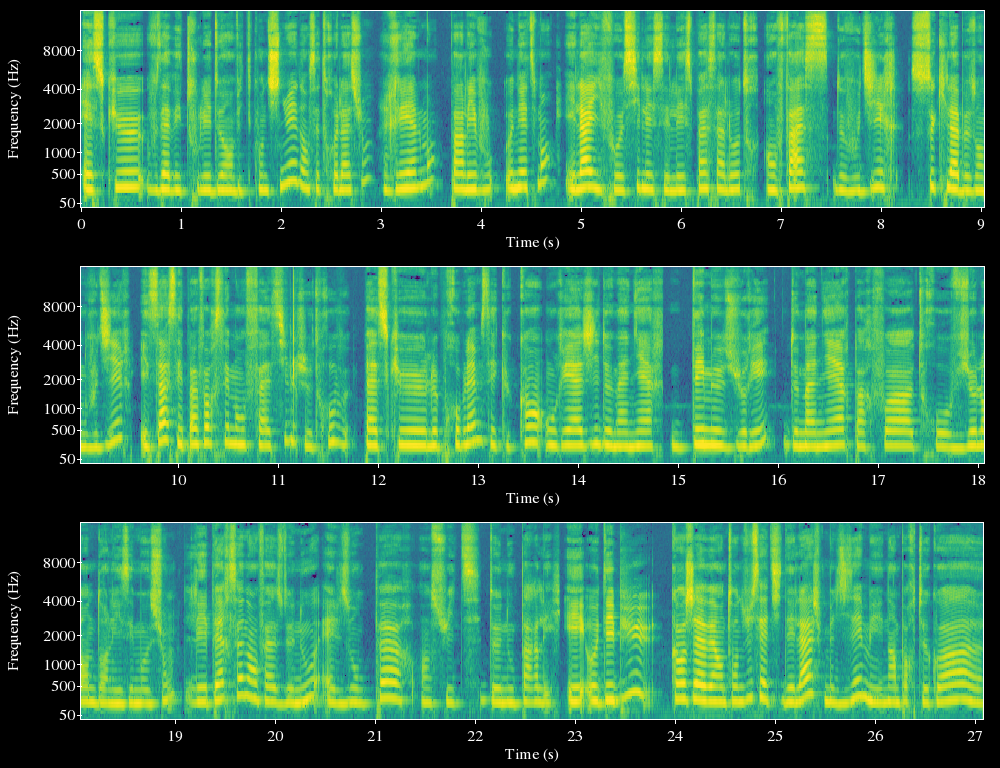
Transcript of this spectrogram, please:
Est-ce que vous avez tous les deux envie de continuer dans cette relation Réellement Parlez-vous honnêtement? Et là, il faut aussi laisser l'espace à l'autre en face de vous dire ce qu'il a besoin de vous dire. Et ça, c'est pas forcément facile, je trouve, parce que le problème, c'est que quand on réagit de manière démesurée, de manière parfois trop violente dans les émotions, les personnes en face de nous, elles ont peur ensuite de nous parler. Et au début, quand j'avais entendu cette idée-là, je me disais, mais n'importe quoi, euh,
